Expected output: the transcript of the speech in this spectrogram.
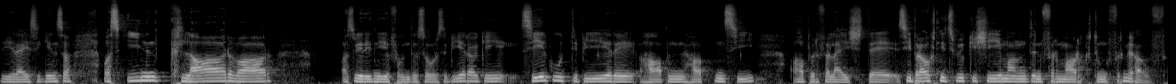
die Reise gehen soll. Was ihnen klar war, also wir reden hier von der Source Bier AG, sehr gute Biere haben, hatten sie, aber vielleicht, äh, sie brauchten jetzt wirklich jemanden Vermarktung, Verkauf.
